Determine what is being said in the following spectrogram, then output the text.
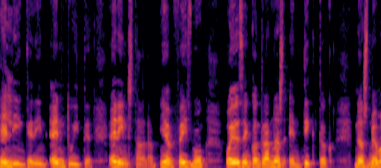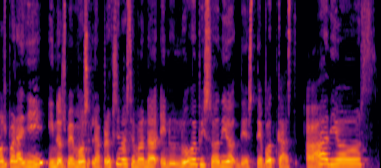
en LinkedIn, en Twitter, en Instagram y en Facebook puedes encontrarnos en TikTok. Nos vemos por allí y nos vemos la próxima semana en un nuevo episodio de este podcast. Adiós.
